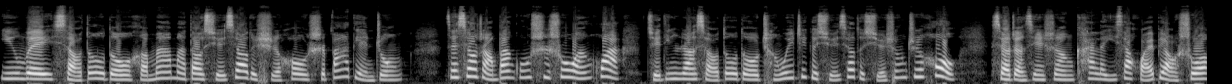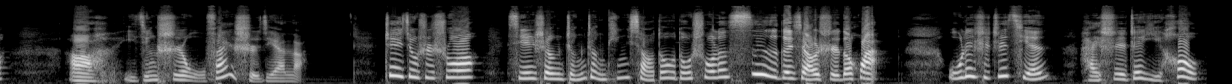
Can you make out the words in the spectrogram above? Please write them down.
因为小豆豆和妈妈到学校的时候是八点钟，在校长办公室说完话，决定让小豆豆成为这个学校的学生之后，校长先生看了一下怀表，说：“啊，已经是午饭时间了。”这就是说，先生整整听小豆豆说了四个小时的话，无论是之前。还是这以后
